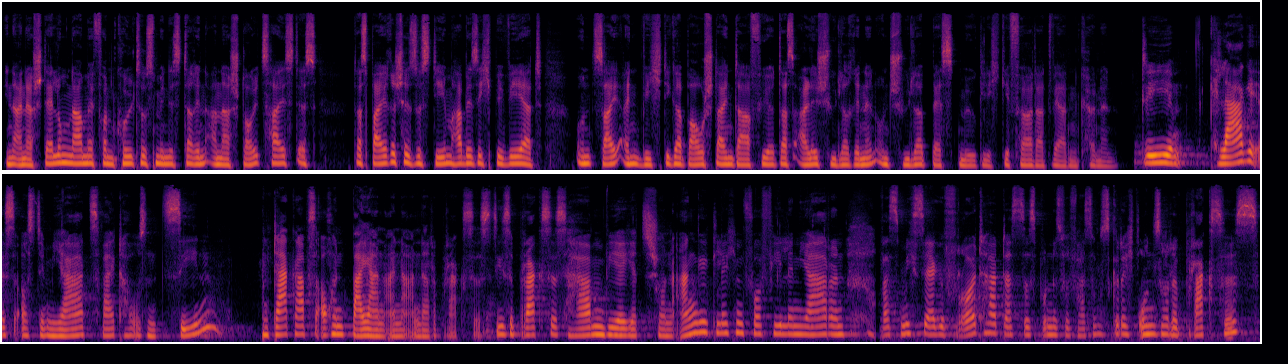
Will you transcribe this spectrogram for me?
In einer Stellungnahme von Kultusministerin Anna Stolz heißt es, das bayerische System habe sich bewährt und sei ein wichtiger Baustein dafür, dass alle Schülerinnen und Schüler bestmöglich gefördert werden können. Die Klage ist aus dem Jahr 2010. Und da gab es auch in Bayern eine andere Praxis. Diese Praxis haben wir jetzt schon angeglichen vor vielen Jahren. Was mich sehr gefreut hat, dass das Bundesverfassungsgericht unsere Praxis,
